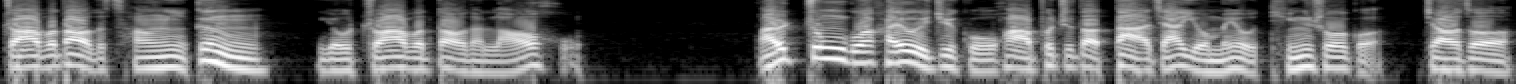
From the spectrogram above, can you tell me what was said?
抓不到的苍蝇更。有抓不到的老虎。而中国还有一句古话，不知道大家有没有听说过，叫做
